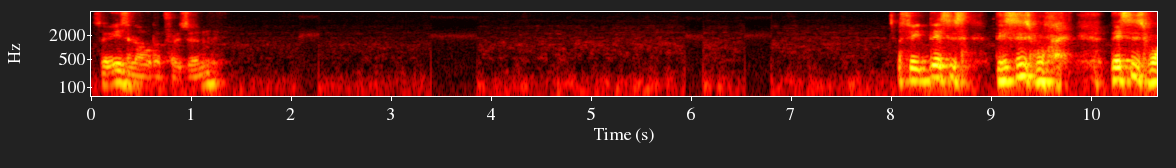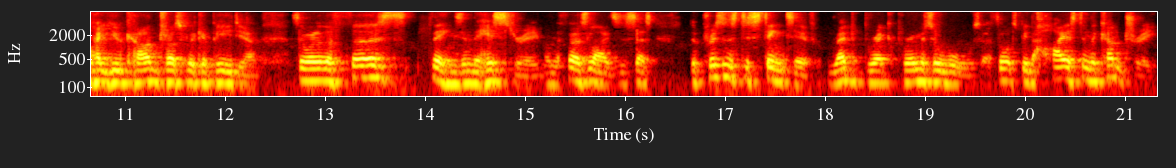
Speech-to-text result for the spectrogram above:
So it is an older prison. See, this is this is why this is why you can't trust Wikipedia. So one of the first things in the history, on the first lines, it says the prison's distinctive red brick perimeter walls are thought to be the highest in the country,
